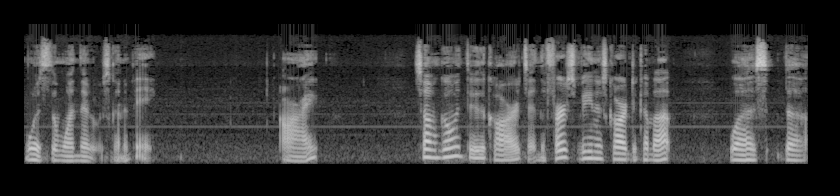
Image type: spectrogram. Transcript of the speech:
was the one that it was going to be. All right. So I'm going through the cards, and the first Venus card to come up was the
